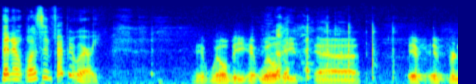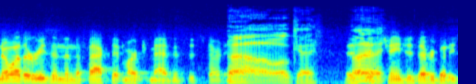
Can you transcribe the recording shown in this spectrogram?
than it was in February. It will be. It will be. uh, if if for no other reason than the fact that March Madness is starting, Oh, okay. it, all it changes everybody's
